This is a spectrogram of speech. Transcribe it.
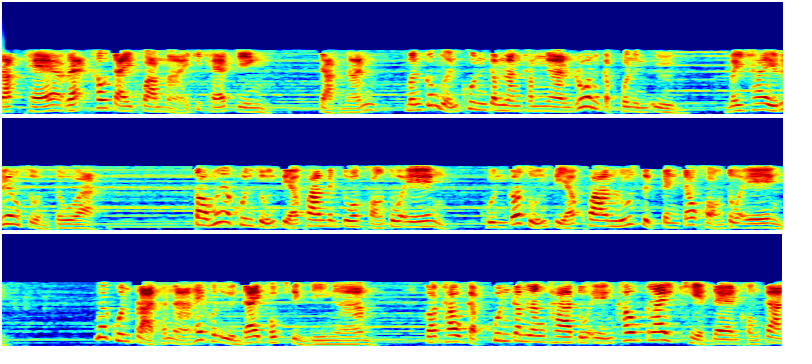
รักแท้และเข้าใจความหมายที่แท้จริง จากนั้นมันก็เหมือนคุณกำลังทำงานร่วมกับคนอื่นๆ ไม่ใช่เรื่องส่วนตัว ต่อเมื่อคุณสูญเสียความเป็นตัวของตัวเอง คุณก็สูญเสียความรู้สึกเป็นเจ้าของตัวเอง เมื่อคุณปรารถนาให้คนอื่นได้พบสิ่งดีงาม ก็เท่ากับคุณกำลังพาตัวเองเข้าใกล้เขตแดนของการ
